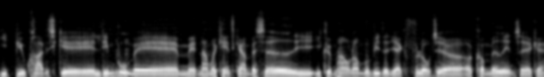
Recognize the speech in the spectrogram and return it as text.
i et biokratisk øh, limbo med, med den amerikanske ambassade i, i København om, hvorvidt at jeg kan få lov til at, at komme med ind, så jeg kan,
